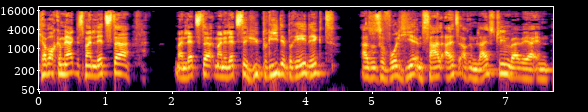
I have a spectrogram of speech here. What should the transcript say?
Ich habe auch gemerkt, es ist mein letzter, mein letzter, meine letzte hybride Predigt. Also sowohl hier im Saal als auch im Livestream, weil wir ja in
